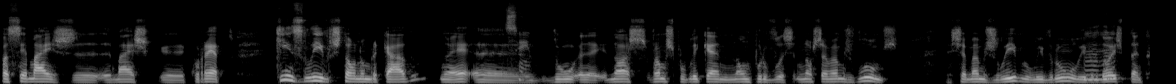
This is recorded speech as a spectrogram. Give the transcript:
para ser mais, uh, mais correto, 15 livros estão no mercado, não é? Do, nós vamos publicando, não, por, não chamamos volumes, chamamos livro, livro 1, livro uhum. 2, portanto,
